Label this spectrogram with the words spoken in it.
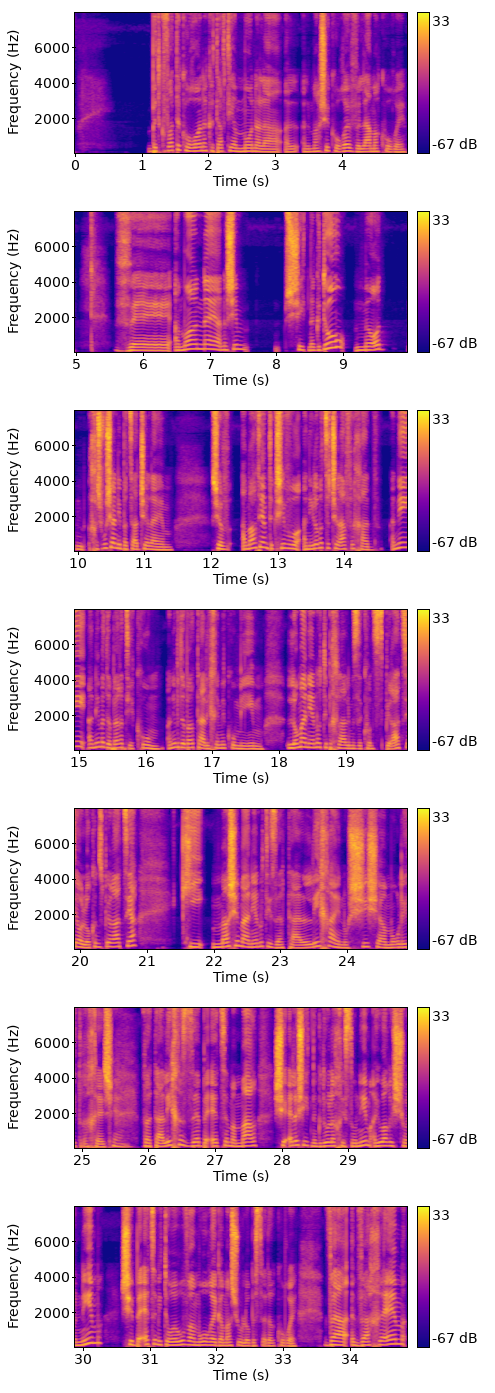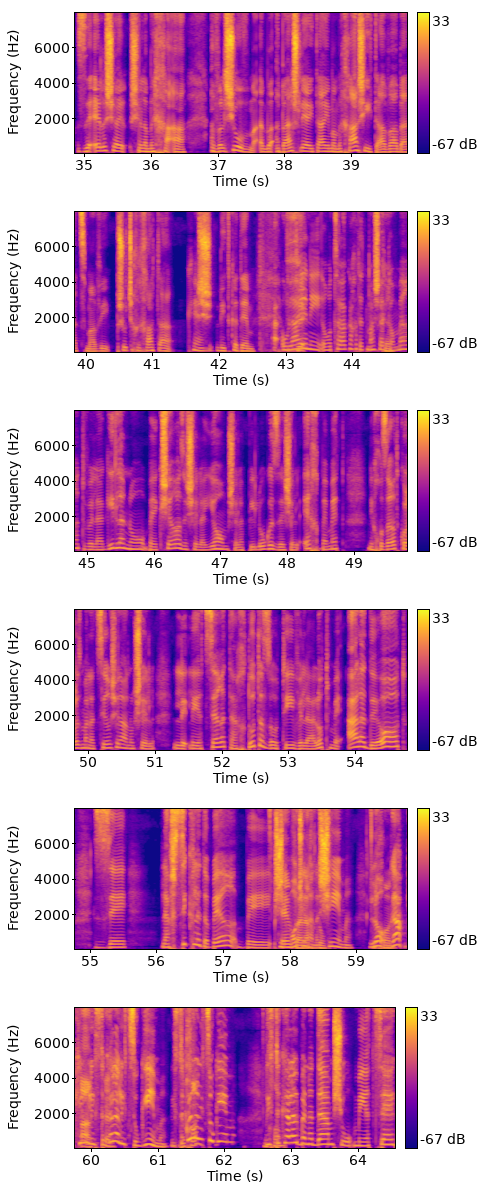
בתקופת הקורונה כתבתי המון על, ה, על, על מה שקורה ולמה קורה. והמון אה, אנשים שהתנגדו מאוד, חשבו שאני בצד שלהם. עכשיו, אמרתי להם, תקשיבו, אני לא בצד של אף אחד. אני, אני מדברת יקום, אני מדברת תהליכים יקומיים. לא מעניין אותי בכלל אם זה קונספירציה או לא קונספירציה, כי מה שמעניין אותי זה התהליך האנושי שאמור להתרחש. כן. והתהליך הזה בעצם אמר שאלה שהתנגדו לחיסונים היו הראשונים שבעצם התעוררו ואמרו, רגע, משהו לא בסדר קורה. וה, ואחריהם זה אלה של, של המחאה. אבל שוב, הבעיה שלי הייתה עם המחאה שהיא התאהבה בעצמה, והיא פשוט שכחה את. כן. ש- להתקדם. אולי ו... אני רוצה לקחת את מה שאת כן. אומרת ולהגיד לנו בהקשר הזה של היום, של הפילוג הזה, של איך באמת, אני חוזרת כל הזמן לציר שלנו, של לייצר את האחדות הזאת ולעלות מעל הדעות, זה... להפסיק לדבר בשמות כן, של אנשים. לא, נכון. לא, גם, כאילו 아, אה, להסתכל כן. על ייצוגים. להסתכל נכון. על ייצוגים. נכון. להסתכל על בן אדם שהוא מייצג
